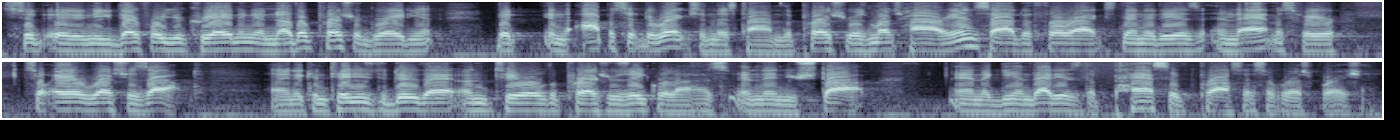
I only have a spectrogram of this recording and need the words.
so, and you, therefore, you're creating another pressure gradient, but in the opposite direction this time. The pressure is much higher inside the thorax than it is in the atmosphere, so air rushes out. And it continues to do that until the pressures equalize, and then you stop. And again, that is the passive process of respiration.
